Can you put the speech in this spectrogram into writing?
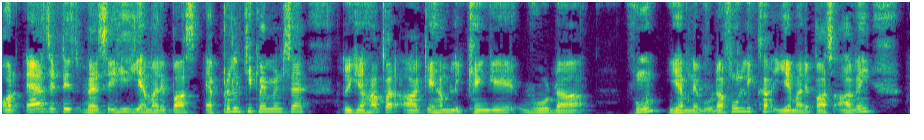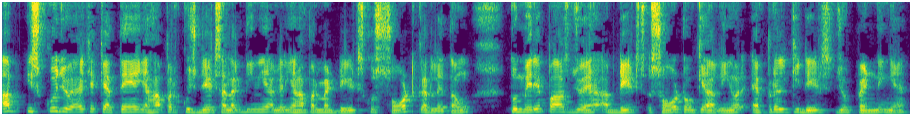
और एज इट इज़ वैसे ही ये हमारे पास अप्रैल की पेमेंट्स हैं तो यहाँ पर आके हम लिखेंगे वोडा फ़ोन ये हमने वोडाफोन लिखा, ये हमारे पास आ गई। अब इसको जो है, क्या कहते हैं, यहाँ पर कुछ डेट्स अलग दी हुई है। अगर यहाँ पर मैं डेट्स को सॉर्ट कर लेता हूँ तो मेरे पास जो है, अब डेट्स सॉर्ट होके आ गई और अप्रैल की डेट्स जो पेंडिंग है,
